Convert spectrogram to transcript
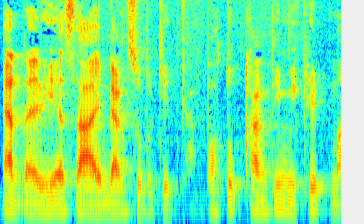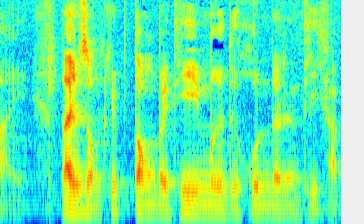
add ไลน์ที่แอสไซแบงก์สุภกิจครับเพราะทุกครั้งที่มีคลิปใหม่ เราจะส่งคลิปตรงไปที่มือถือคุณโดยทันทีครับ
